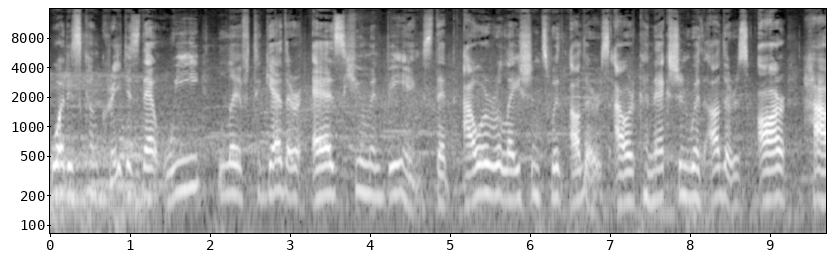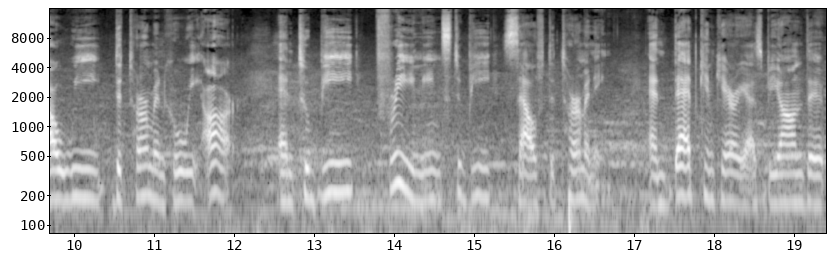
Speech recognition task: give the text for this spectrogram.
What is concrete is that we live together as human beings, that our relations with others, our connection with others are how we determine who we are. And to be free means to be self determining. And that can carry us beyond the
